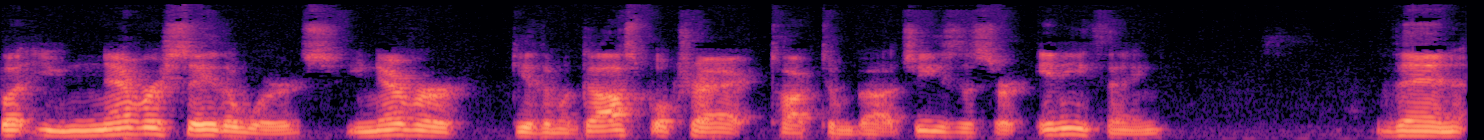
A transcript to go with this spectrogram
but you never say the words, you never give them a gospel tract, talk to them about Jesus or anything, then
